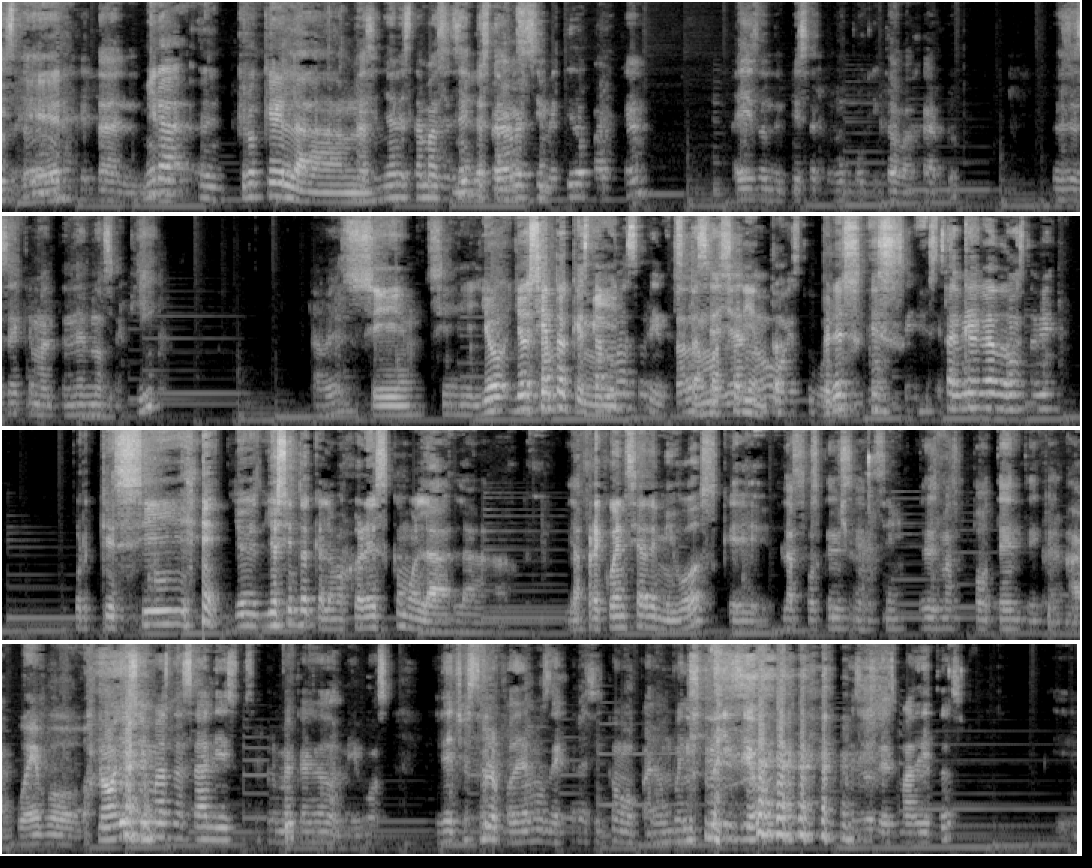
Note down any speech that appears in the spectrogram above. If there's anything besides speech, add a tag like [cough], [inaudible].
¿Listo? ¿Qué tal? Mira, eh, creo que la... La señal está más está pero a ver si me tiro para acá. Ahí es donde empieza como un poquito a bajar, ¿no? Entonces hay que mantenernos aquí. A ver. Sí, sí, yo, yo siento que está mi... más orientado está más allá, ¿no? orientado. ¿O es tu Pero es- es- Sí, está bien, cagado. no, está bien. Porque sí, [laughs] yo, yo siento que a lo mejor es como la, la, la frecuencia de mi voz que... La potencia. Sí, Eres más potente, a carnal. huevo. No, yo soy más [laughs] nasal y eso siempre me ha cagado mi voz. Y de hecho esto lo podríamos dejar así como para un buen [laughs] inicio, esos desmadritos. Y,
